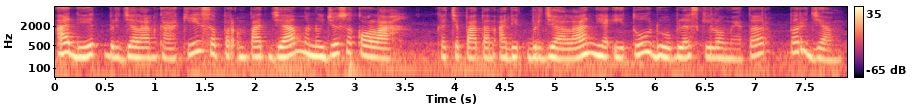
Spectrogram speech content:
Adit berjalan kaki seperempat jam menuju sekolah. Kecepatan Adit berjalan yaitu 12 km per jam.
